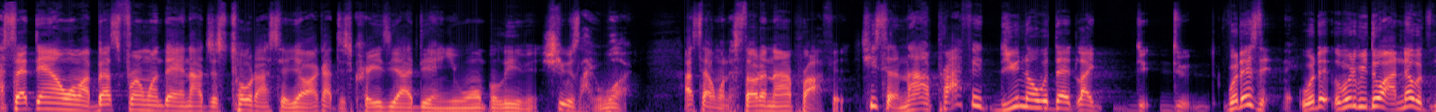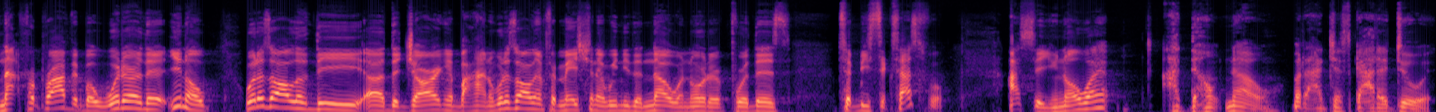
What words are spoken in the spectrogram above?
I sat down with my best friend one day and I just told her, I said, yo, I got this crazy idea and you won't believe it. She was like, what? I said, I want to start a nonprofit. She said, a nonprofit? Do you know what that, like, do, do, what is it? What, what are we doing? I know it's not for profit, but what are the, you know, what is all of the, uh, the jargon behind it? What is all the information that we need to know in order for this to be successful? I said, you know what? I don't know, but I just got to do it.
